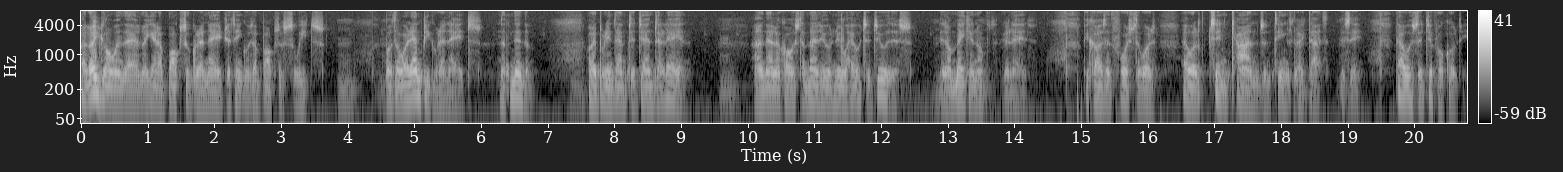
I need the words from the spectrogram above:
Well, I'd go in there and I get a box of grenades. I think it was a box of sweets. Mm-hmm. But they were empty grenades, nothing in them. Mm-hmm. I'd bring them to Lane. And then, of course, the men who knew how to do this, you know, making up the grenades. Because at first there was our tin cans and things like that, you see. That was the difficulty.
